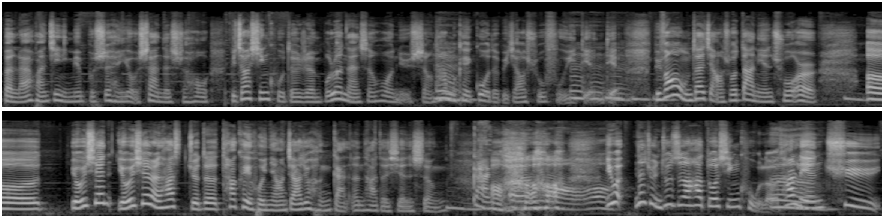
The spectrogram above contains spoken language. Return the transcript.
本来环境里面不是很友善的时候，比较辛苦的人，不论男生或女生，他们可以过得比较舒服一点点。比方我们在讲说大年初二，呃，有一些有一些人他觉得他可以回娘家，就很感恩他的先生，感恩 哦，因为那就你就知道他多辛苦了，他连去。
